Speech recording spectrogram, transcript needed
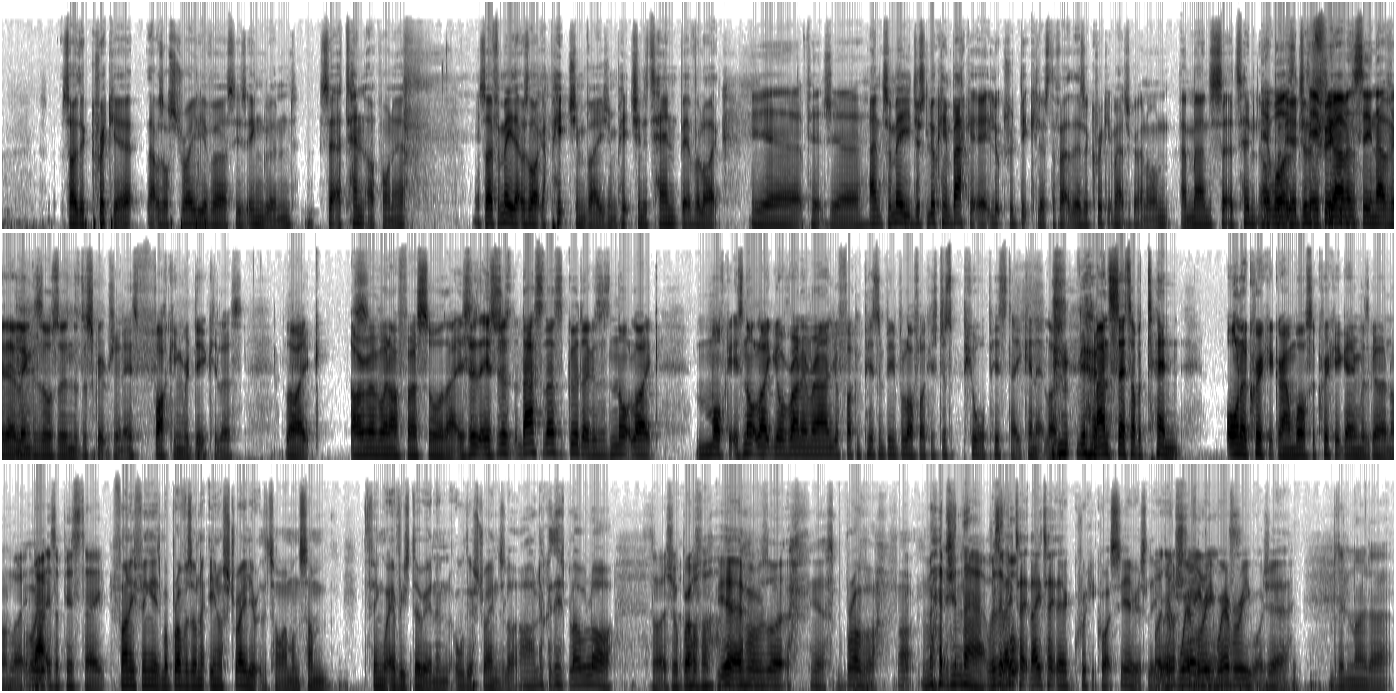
So the cricket, that was Australia versus England, set a tent up on it. so for me, that was like a pitch invasion, pitching a tent, bit of a like Yeah, pitch. Yeah. And to me, just looking back at it, it looks ridiculous. The fact that there's a cricket match going on and man set a tent up It was. at the edge of the If field. you haven't seen that video, link is also in the description. It's fucking ridiculous. Like I remember when I first saw that. It's just, it's just that's that's good because it's not like mock. it. It's not like you're running around, you're fucking pissing people off. Like it's just a pure piss take, is it? Like Yeah. man set up a tent on a cricket ground whilst a cricket game was going on. Like Well, that is a piss take. Funny thing is, my brother's on in Australia at the time on some thing, whatever he's doing, and all the Australians are like, "Oh, look at this, blah blah blah." Like it's your brother. Yeah, everyone was like, "Yeah, it's my brother." Fuck. Imagine that. Was it? they take they take their cricket quite seriously. What, where- wherever he wherever he was, yeah. I didn't know that.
